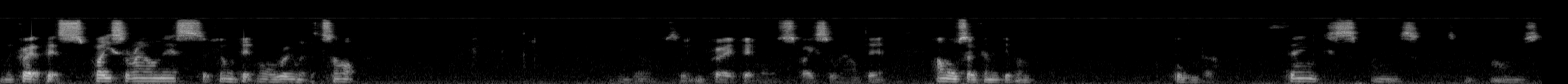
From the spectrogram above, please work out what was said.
I'm going to create a bit of space around this, so if you want a bit more room at the top. There you go. So we can create a bit more space around it. I'm also going to give them border. Think space composed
